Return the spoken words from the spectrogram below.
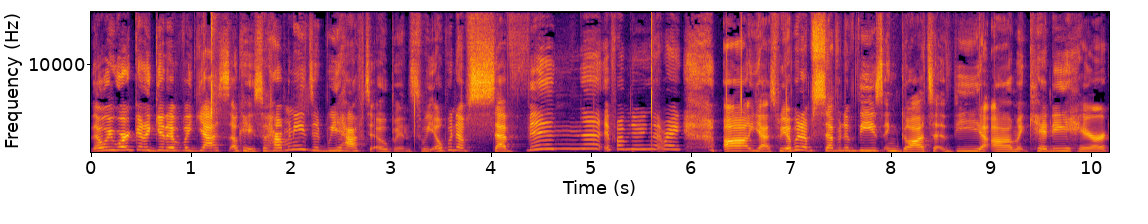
that we weren't going to get it. But yes. Okay, so how many did we have to open? So we opened up seven if I'm doing that right. Uh, yes, we opened up seven of these and got the um, candy hare.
